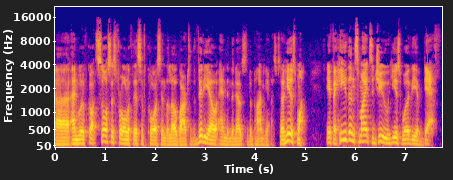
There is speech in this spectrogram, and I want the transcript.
Uh, and we've got sources for all of this, of course, in the low bar to the video and in the notes of the podcast. So here's one: If a heathen smites a Jew, he is worthy of death.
